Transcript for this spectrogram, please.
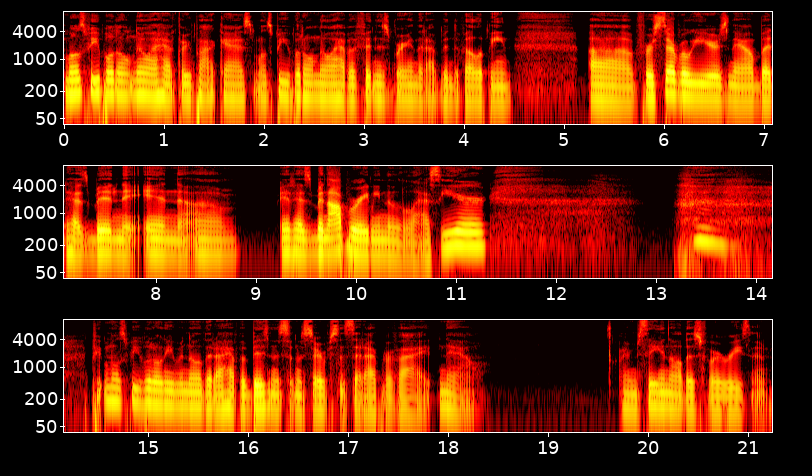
Most people don't know I have three podcasts. Most people don't know I have a fitness brand that I've been developing uh, for several years now, but has been in, um, it has been operating in the last year. Most people don't even know that I have a business and the services that I provide now. I'm saying all this for a reason.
